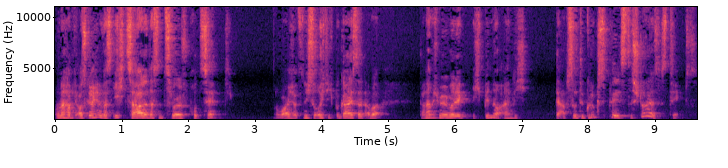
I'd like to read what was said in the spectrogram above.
Und dann habe ich ausgerechnet, was ich zahle, das sind 12 Prozent. Da war ich jetzt nicht so richtig begeistert, aber dann habe ich mir überlegt, ich bin doch eigentlich der absolute Glückspilz des Steuersystems.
